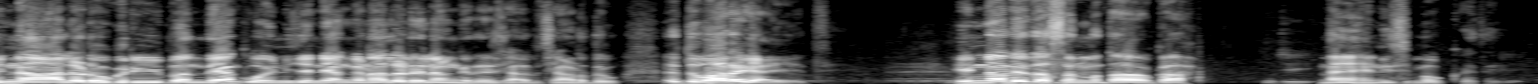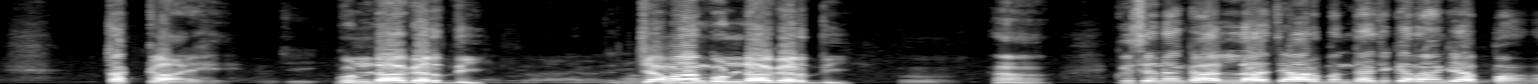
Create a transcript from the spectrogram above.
ਵੀ ਨਾ ਲੜੋ ਗਰੀਬ ਬੰਦੇ ਆ ਕੋਈ ਨਹੀਂ ਜਿੰਨੇ ਅੰਗਣਾ ਲੜੇ ਲੰਘਦੇ ਛੱਡ ਛੱਡ ਦਿਓ ਇਹ ਦੁਬਾਰੇ ਆਏ ਇੱਥੇ। ਇਹਨਾਂ ਦੇ ਦੱਸਣ ਮੁਤਾਬਕ ਆ ਜੀ। ਮੈਂ ਹੈ ਨਹੀਂ ਸੀ ਮੌਕੇ ਤੇ। ਧੱਕਾ ਇਹ। ਜੀ। ਗੁੰਡਾਗਰਦੀ। ਜਮਾਂ ਗੁੰਡਾਗਰਦੀ। ਹਾਂ। ਕਿਸੇ ਨਾਲ ਗੱਲ ਆ ਚਾਰ ਬੰਦਿਆਂ 'ਚ ਕਰਾਂਗੇ ਆਪਾਂ।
